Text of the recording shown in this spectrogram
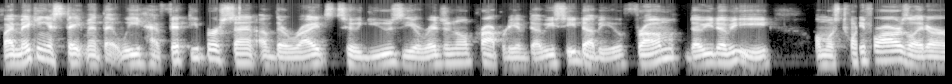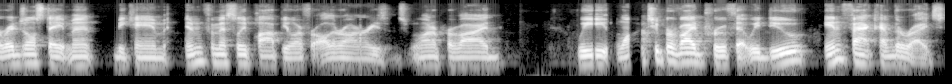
By making a statement that we have 50% of the rights to use the original property of WCW from WWE, almost 24 hours later, our original statement became infamously popular for all the wrong reasons. We want to provide we want to provide proof that we do, in fact, have the rights.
